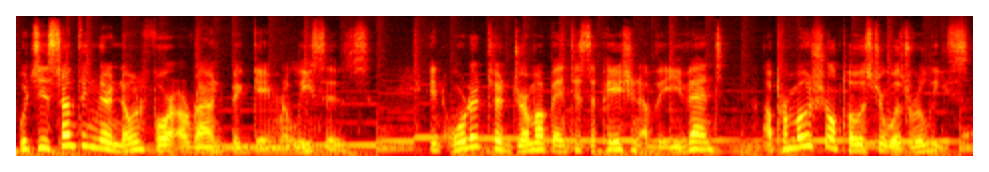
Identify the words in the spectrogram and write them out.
which is something they're known for around big game releases. In order to drum up anticipation of the event, a promotional poster was released,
